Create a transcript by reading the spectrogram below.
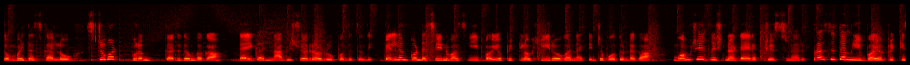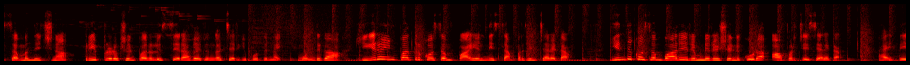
తొంభై దశకాల్లో స్టువర్ట్ పురం గది దొంగగా టైగర్ నాగేశ్వరరావు రూపొందుతుంది. బెల్లంకొండ శ్రీనివాస్ ఈ బయోపిక్లో హీరోగా నటించబోతుండగా వంశీకృష్ణ డైరెక్ట్ చేస్తున్నారు. ప్రస్తుతం ఈ బయోపిక్కి సంబంధించిన ప్రీ ప్రొడక్షన్ పనులు శరావేగంగా జరిగిపోతున్నాయి. ముందుగా హీరోయిన్ పాత్ర కోసం పాయల్ని సంప్రదించారట. ఇందుకోసం భారీ రెమ్యునరేషన్ని కూడా ఆఫర్ చేశారట. అయితే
